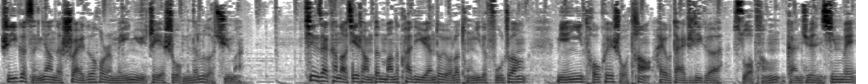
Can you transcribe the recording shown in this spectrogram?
是一个怎样的帅哥或者美女，这也是我们的乐趣嘛。现在看到街上奔忙的快递员都有了统一的服装，棉衣、头盔、手套，还有带着这个锁棚，感觉很欣慰。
